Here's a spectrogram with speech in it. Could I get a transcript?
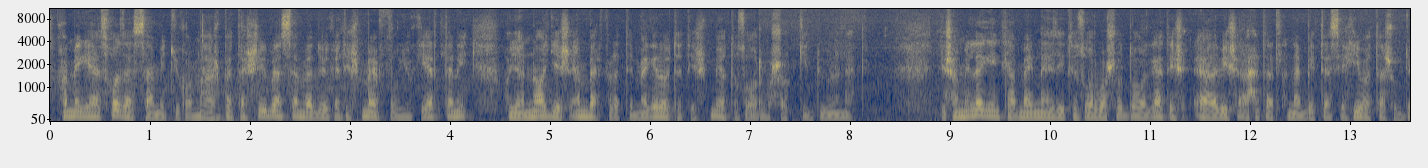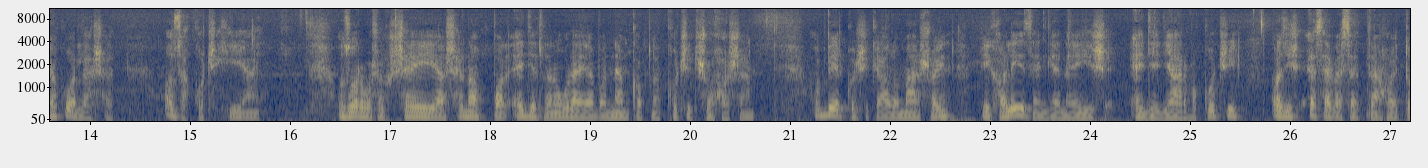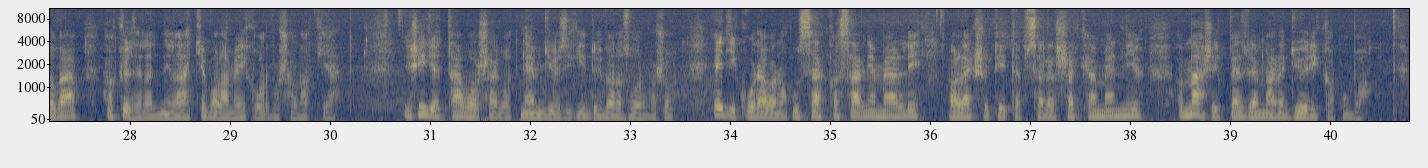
Ha még ehhez hozzászámítjuk a más betegségben szenvedőket, és meg fogjuk érteni, hogy a nagy és emberfeletti megerőltetés miatt az orvosok kidülnek. És ami leginkább megnehezíti az orvosok dolgát, és elviselhetetlenebbé teszi a hivatásuk gyakorlását, az a kocsi hiány. Az orvosok se éjjel, se nappal egyetlen órájában nem kapnak kocsit sohasem. A bérkosik állomásain, még ha lézengene is egy-egy árva kocsi, az is eszeveszetten hagy tovább, ha közeledni látja valamelyik orvos alakját. És így a távolságot nem győzik idővel az orvosok. Egyik órában a huszárkaszárnya mellé, a legsötétebb szelesre kell menniük, a másik percben már a győri kapuba.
